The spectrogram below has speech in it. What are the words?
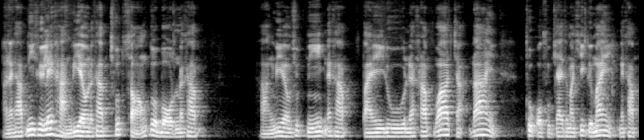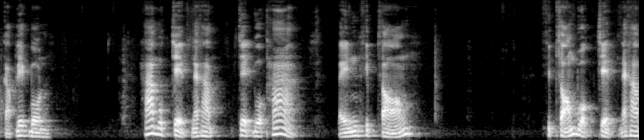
เอาละครับนี่คือเลขหางเดียวนะครับ ชุด 2 ตัวบนนะครับ หางเดียวชุดนี้นะครับ ไปดูนะครับว่าจะได้ถูกอกถูกใจสมาชิกหรือไม่นะครับ กับเลขบนห้าบวกเจ็ดนะครับเจ็ดบวกห้าเป็นสิ บสองสิบสองบวกเจ็ดนะครับ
